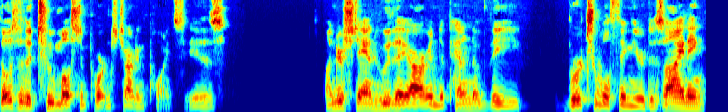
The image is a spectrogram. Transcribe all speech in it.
Those are the two most important starting points is understand who they are independent of the virtual thing you're designing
